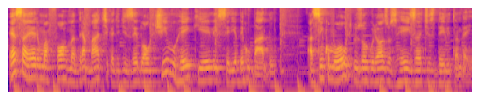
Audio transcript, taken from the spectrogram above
Essa era uma forma dramática de dizer do altivo rei que ele seria derrubado, assim como outros orgulhosos reis antes dele também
